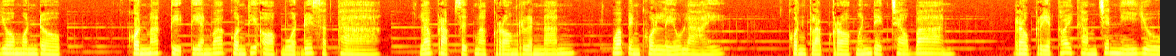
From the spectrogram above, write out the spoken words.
โยมนดบ คนมักติเตียนว่าคนที่ออกบวชดด้วยศรัทธา แล้วกลับศึกมาครองเรือนนั้น ว่าเป็นคนเหลวไหล คนกลับกรอกเหมือนเด็กชาวบ้าน เราเกลียดถ้อยคำเช่นนี้อยู่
